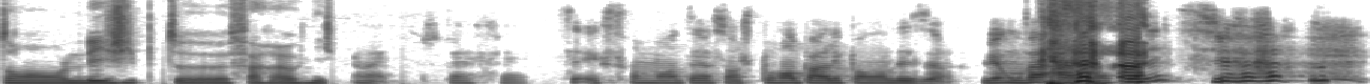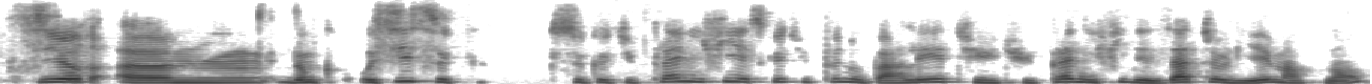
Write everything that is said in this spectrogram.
dans l'Égypte pharaonique. Ouais, tout à fait. C'est extrêmement intéressant. Je pourrais en parler pendant des heures. Mais on va avancer sur sur euh, donc aussi ce ce que tu planifies, est-ce que tu peux nous parler tu, tu planifies des ateliers maintenant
